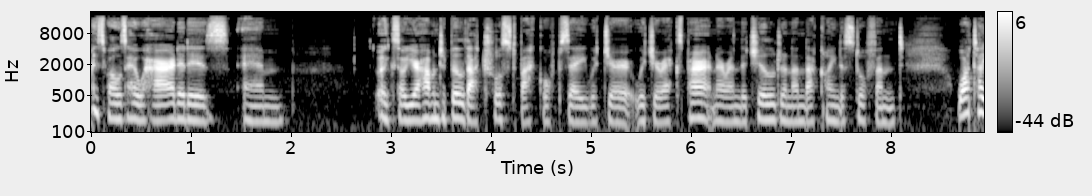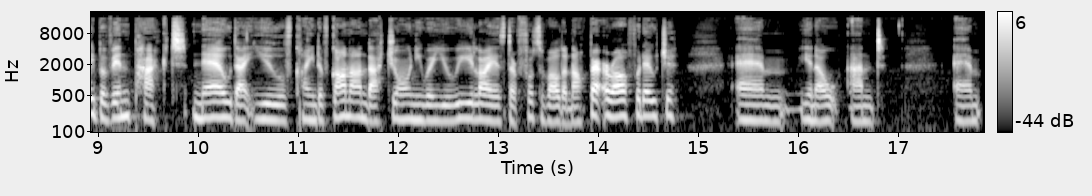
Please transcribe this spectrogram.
I suppose, how hard it is. Um, like so, you're having to build that trust back up, say, with your with your ex partner and the children and that kind of stuff. And what type of impact now that you've kind of gone on that journey where you realise they're first of all they're not better off without you, um, you know, and um,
